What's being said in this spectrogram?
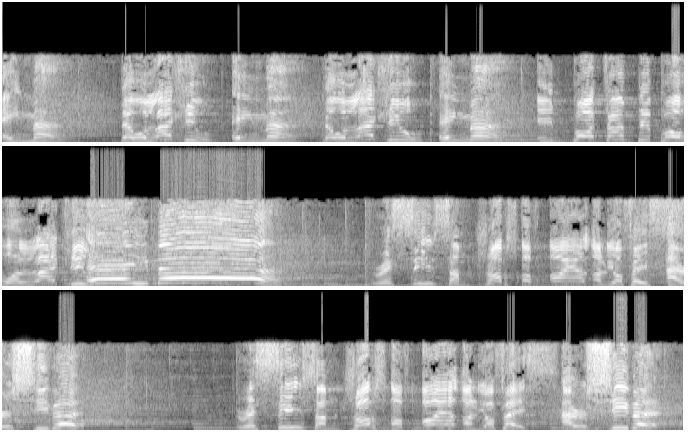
Amen. They will like you. Amen. They will like you. Amen. Important people will like you. Amen. Receive some drops of oil on your face. I receive it. Receive some drops of oil on your face. I receive it.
